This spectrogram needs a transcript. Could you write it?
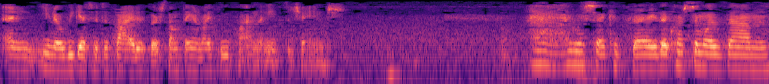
and you know we get to decide is there something in my food plan that needs to change. I wish I could say. The question was um,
